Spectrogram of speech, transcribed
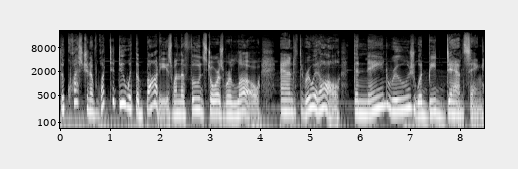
the question of what to do with the bodies when the food stores were low, and through it all, the Nain Rouge would be dancing,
